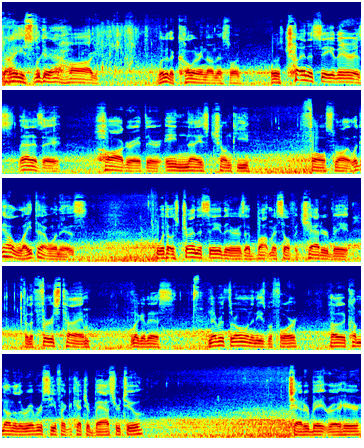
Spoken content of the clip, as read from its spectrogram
Nice. Look at that hog. Look at the coloring on this one. What I was trying to say there is that is a hog right there. A nice chunky fall smallet. Look at how light that one is. What I was trying to say there is I bought myself a chatterbait for the first time. Look at this. Never thrown one of these before. Thought I'd come down to the river, see if I could catch a bass or two. Chatterbait right here.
